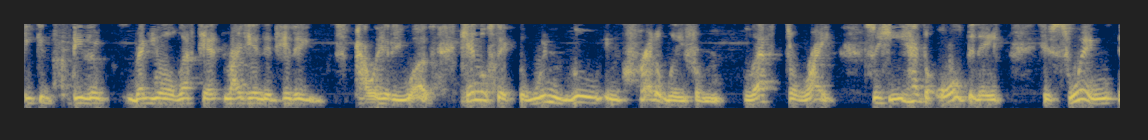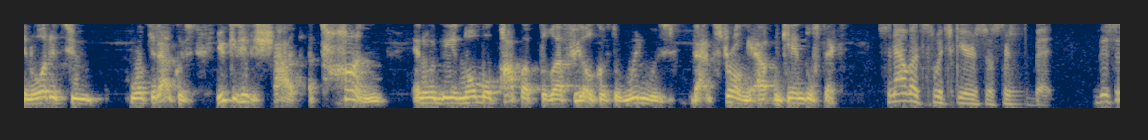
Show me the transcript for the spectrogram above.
he could be the regular left hand, right handed hitting power hitter he was. Candlestick, the wind blew incredibly from left to right. So he had to alternate his swing in order to work it out because you could hit a shot a ton and it would be a normal pop up to left field because the wind was that strong out in Candlestick. So now let's switch gears just a bit. This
